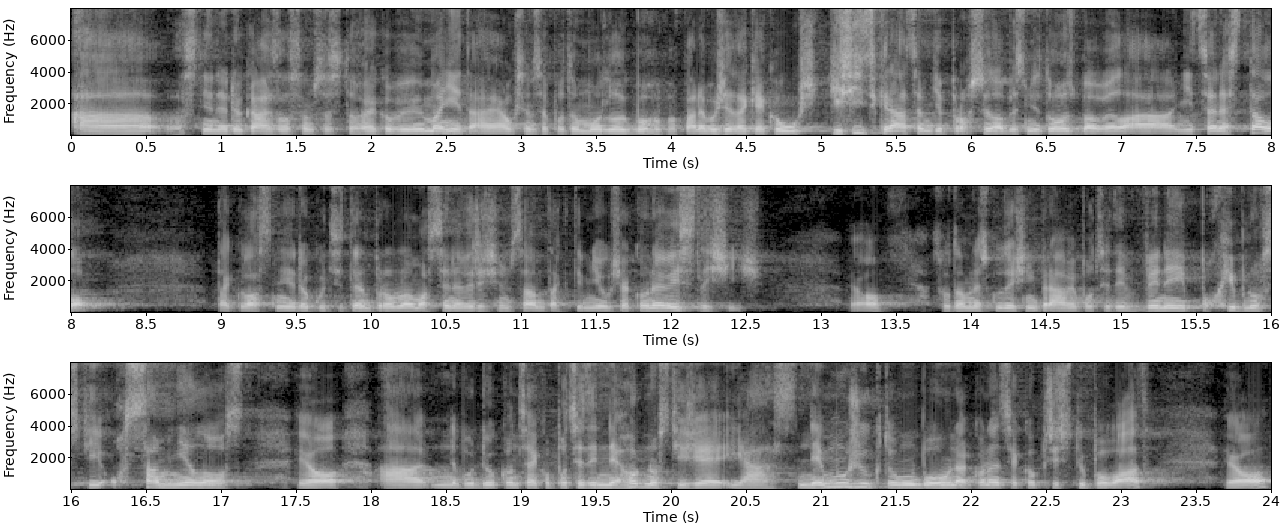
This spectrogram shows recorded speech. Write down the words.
A vlastně nedokázal jsem se z toho jako vymanit. A já už jsem se potom modlil k Bohu, pane Bože, tak jako už tisíckrát jsem tě prosil, abys mě toho zbavil a nic se nestalo tak vlastně dokud si ten problém asi nevyřeším sám, tak ty mě už jako nevyslyšíš. Jo? Jsou tam neskutečný právě pocity viny, pochybnosti, osamělost, jo? A, nebo dokonce jako pocity nehodnosti, že já nemůžu k tomu Bohu nakonec jako přistupovat, jo?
